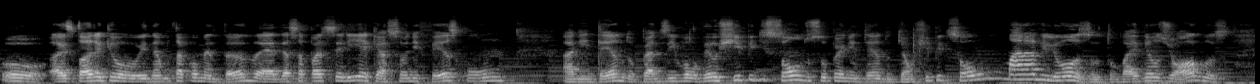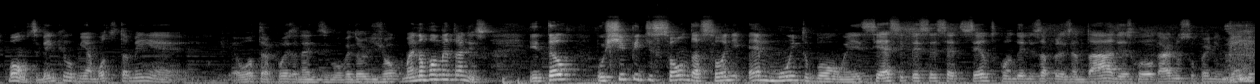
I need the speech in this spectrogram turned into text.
O- a história que o Inemo tá comentando é dessa parceria que a Sony fez com a Nintendo para desenvolver o chip de som do Super Nintendo, que é um chip de som maravilhoso. Tu vai ver os jogos. Bom, se bem que o Miyamoto também é, é outra coisa, né? Desenvolvedor de jogo, mas não vamos entrar nisso. Então, o chip de som da Sony é muito bom. Esse SPC 700, quando eles apresentaram, eles colocaram no Super Nintendo,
